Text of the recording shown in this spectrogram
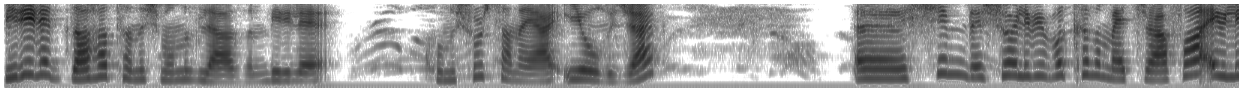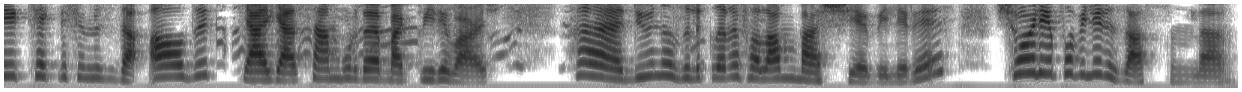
Biriyle daha tanışmamız lazım. Biriyle konuşursan eğer iyi olacak. Ee, şimdi şöyle bir bakalım etrafa. Evlilik teklifimizi de aldık. Gel gel sen burada bak biri var. Ha, düğün hazırlıklarına falan başlayabiliriz. Şöyle yapabiliriz aslında.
